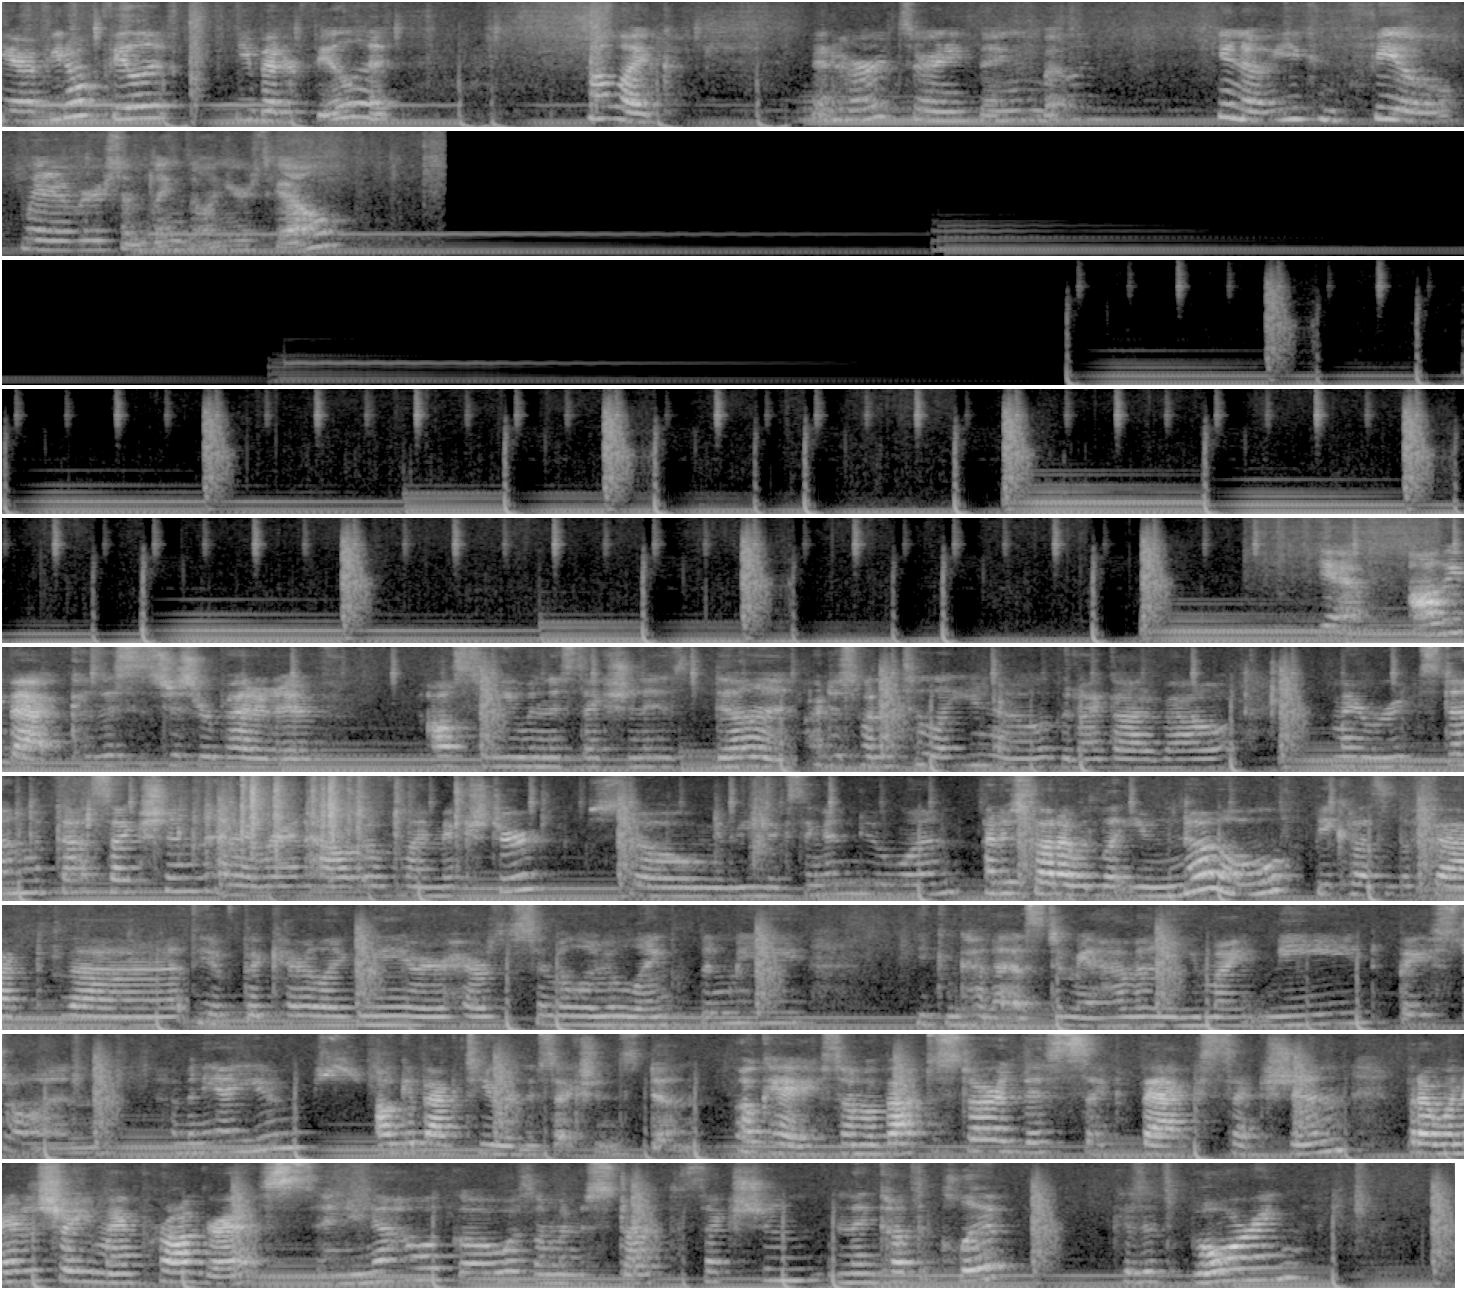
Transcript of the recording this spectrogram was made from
Yeah, if you don't feel it, you better feel it. It's not like it hurts or anything, but you know, you can feel whenever something's on your scalp. Section is done. I just wanted to let you know that I got about my roots done with that section and I ran out of my mixture. So I'm going to be mixing a new one. I just thought I would let you know because of the fact that if you have thick hair like me or your hair is a similar length than me, you can kind of estimate how many you might need based on many I use. I'll get back to you when the section's done. Okay, so I'm about to start this like back section, but I wanted to show you my progress. And you know how it goes. I'm gonna start the section and then cut the clip because it's boring.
